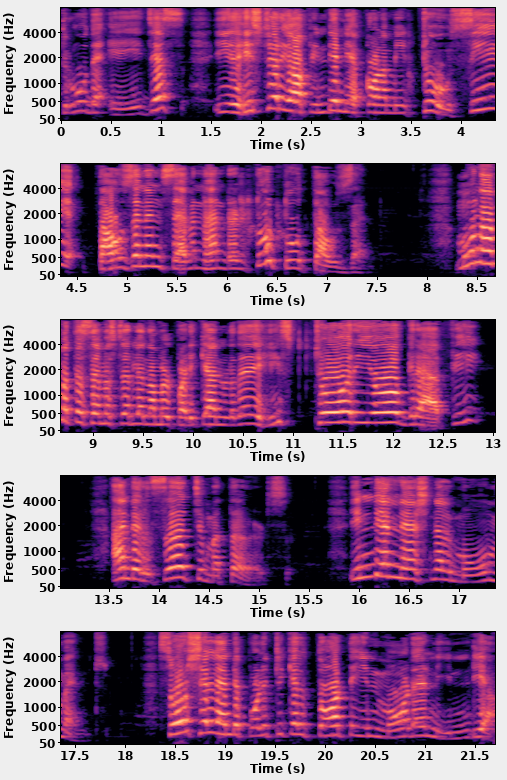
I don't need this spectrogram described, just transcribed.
through the ages history of indian economy 2, c 1700 to 2000 മൂന്നാമത്തെ സെമസ്റ്ററിൽ നമ്മൾ പഠിക്കാനുള്ളത് historiography and research methods Indian national movement social and political thought in modern India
